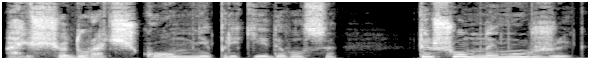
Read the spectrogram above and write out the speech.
«А еще дурачком мне прикидывался. Ты шумный мужик.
